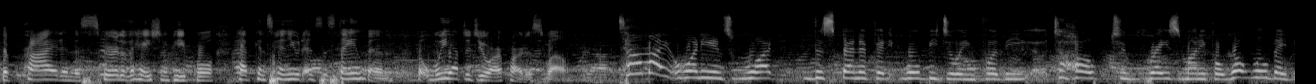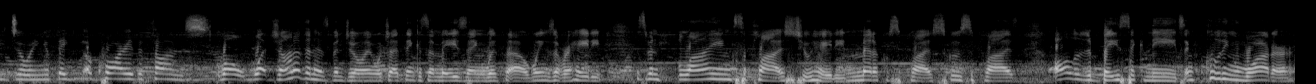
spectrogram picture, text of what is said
the pride and the spirit of the Haitian people have continued and sustained them. But we have to do our part as well. Tell my audience what this benefit will be doing for the, to hope to raise money for. What will they be doing if they acquire the funds? Well, what Jonathan has been doing, which I think is amazing with uh, Wings Over Haiti, has been flying supplies to Haiti, medical supplies, school supplies, all of the basic needs, including water,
